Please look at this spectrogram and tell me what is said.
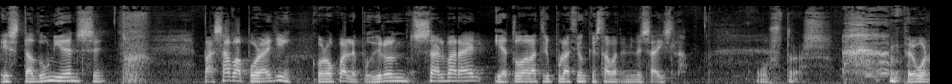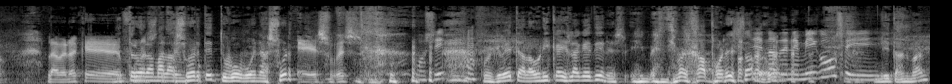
estadounidense pasaba por allí, con lo cual le pudieron salvar a él y a toda la tripulación que estaban en esa isla. Ostras. Pero bueno, la verdad que... Dentro de la mala suerte tuvo buena suerte. Eso es. Pues sí. Porque vete a la única isla que tienes y encima es japonesa. Llena bueno, de enemigos Ni y. tan mal.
